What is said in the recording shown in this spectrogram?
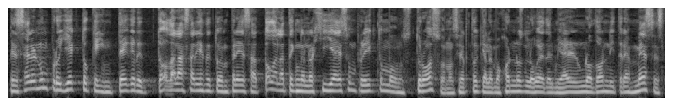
pensar en un proyecto que integre todas las áreas de tu empresa, toda la tecnología, es un proyecto monstruoso, ¿no es cierto? Que a lo mejor no lo voy a terminar en uno, dos ni tres meses.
